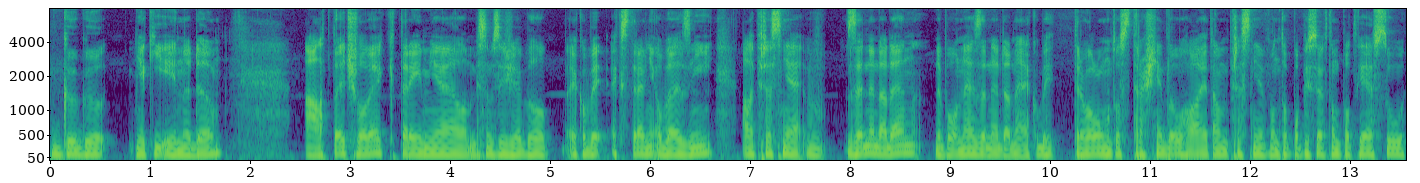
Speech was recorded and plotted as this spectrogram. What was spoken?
G-G, něký i N-D. A to je člověk, který měl, myslím si, že byl jakoby extrémně obézní, ale přesně ze dne na den, nebo ne ze dne na den, jakoby trvalo mu to strašně dlouho a je tam přesně, on to popisuje v tom podcastu,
